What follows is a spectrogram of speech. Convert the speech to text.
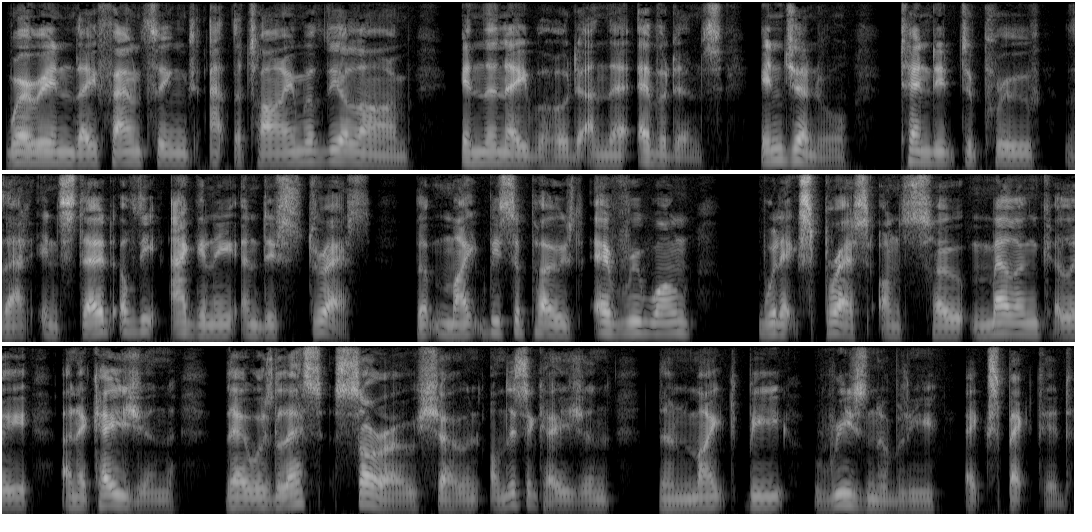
wherein they found things at the time of the alarm in the neighbourhood, and their evidence, in general, tended to prove that instead of the agony and distress that might be supposed every one would express on so melancholy an occasion, there was less sorrow shown on this occasion than might be reasonably expected.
